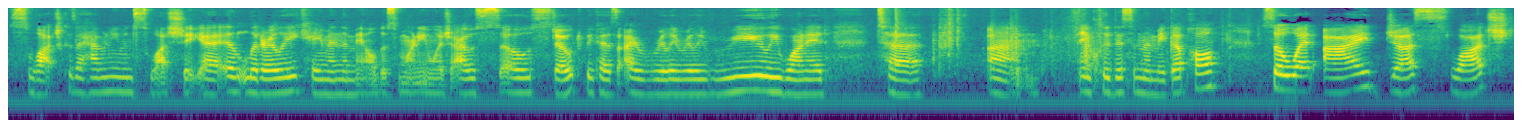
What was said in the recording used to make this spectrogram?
swatch because I haven't even swatched it yet. It literally came in the mail this morning, which I was so stoked because I really, really, really wanted to um, include this in the makeup haul. So what I just swatched,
